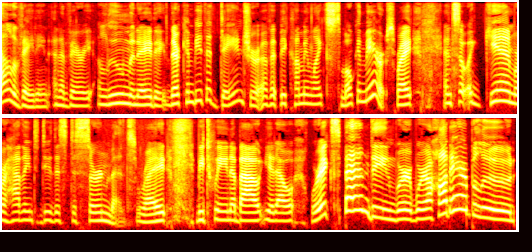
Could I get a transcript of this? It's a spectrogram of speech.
elevating and a very illuminating. There can be the danger of it becoming like smoke and mirrors, right? And so again, we're having to do this discernment, right? Between about, you know, we're expanding, we're we're a hot air balloon,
